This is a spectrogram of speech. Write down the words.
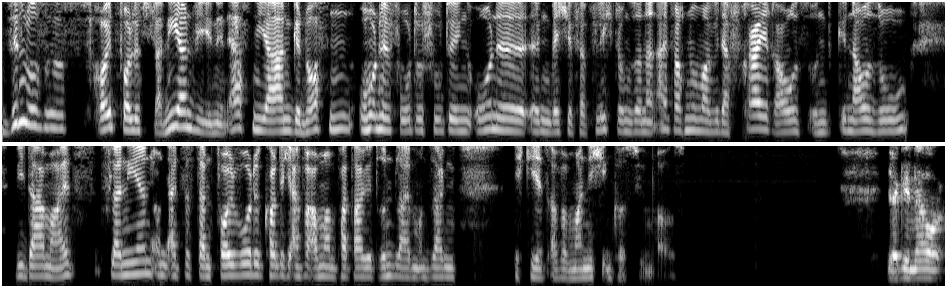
sinnloses, freudvolles Flanieren wie in den ersten Jahren genossen, ohne Fotoshooting, ohne irgendwelche Verpflichtungen, sondern einfach nur mal wieder frei raus und genau so wie damals flanieren. Und als es dann voll wurde, konnte ich einfach auch mal ein paar Tage drin bleiben und sagen, ich gehe jetzt einfach mal nicht in Kostüm raus. Ja, genau.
